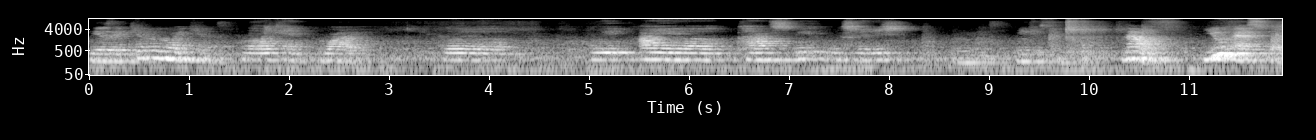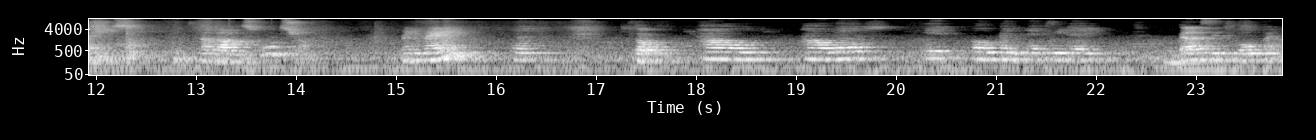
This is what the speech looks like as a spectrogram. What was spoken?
Yes, I can or no, I can't. no, I can't. Why? Because uh, we, I uh, can't speak Spanish. Mm, interesting. Now, you ask questions about the sports shop. Are you ready? Uh, Go. how how does it open every day? Does it open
